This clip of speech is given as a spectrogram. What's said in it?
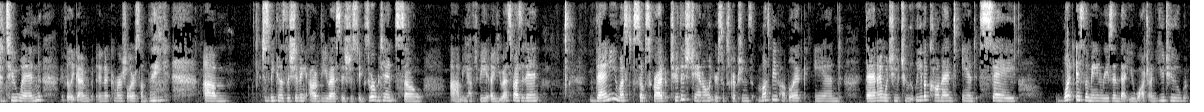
to win. I feel like I'm in a commercial or something. Um, just because the shipping out of the US is just exorbitant. So um, you have to be a US resident. Then you must subscribe to this channel. Your subscriptions must be public. And then I want you to leave a comment and say, what is the main reason that you watch on YouTube?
